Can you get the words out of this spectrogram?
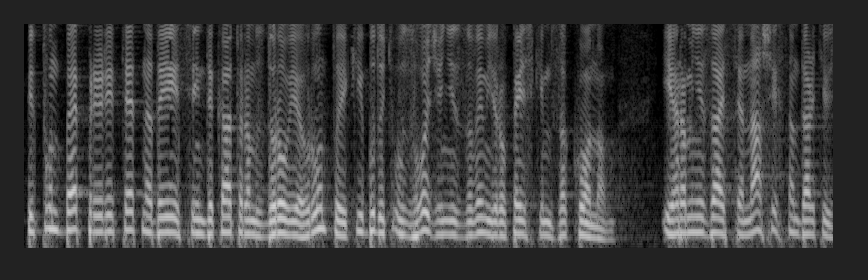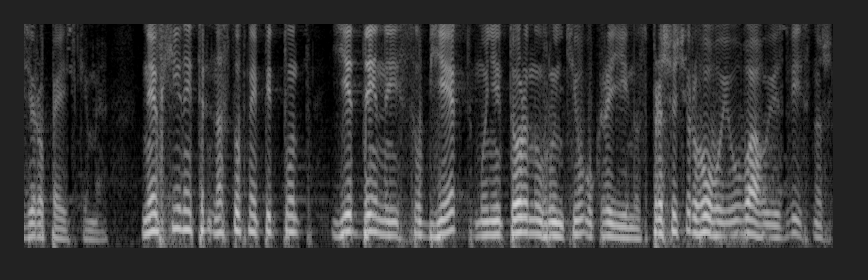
Підпункт Б пріоритет надається індикаторам здоров'я ґрунту, які будуть узгоджені з новим європейським законом, і гармонізація наших стандартів з європейськими. Необхідний наступний підпункт єдиний суб'єкт моніторингу ґрунтів України з першочерговою увагою, звісно ж,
